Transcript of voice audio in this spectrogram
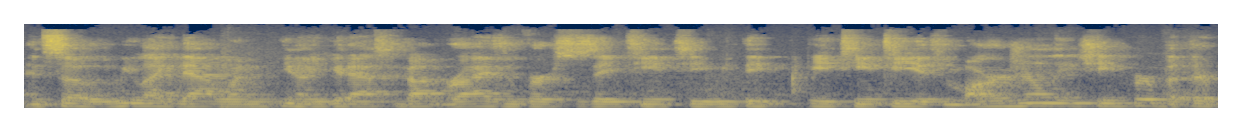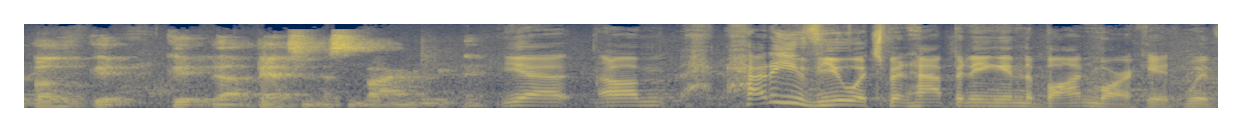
And so we like that one. You know, you could ask about Verizon versus AT&T. We think AT&T is marginally cheaper, but they're both good good uh, bets in this environment. We think. Yeah. Um, how do you view what's been happening in the bond market with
